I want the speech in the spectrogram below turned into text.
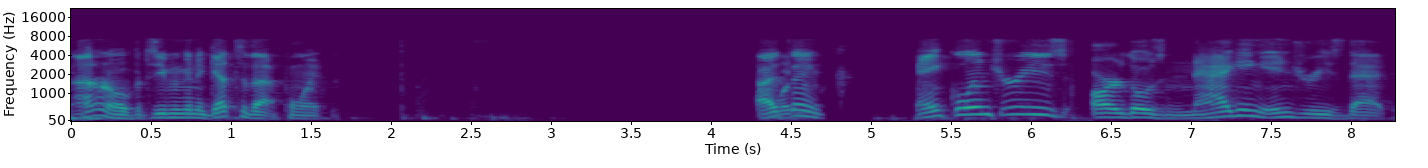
I don't know if it's even going to get to that point. I What- think ankle injuries are those nagging injuries that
